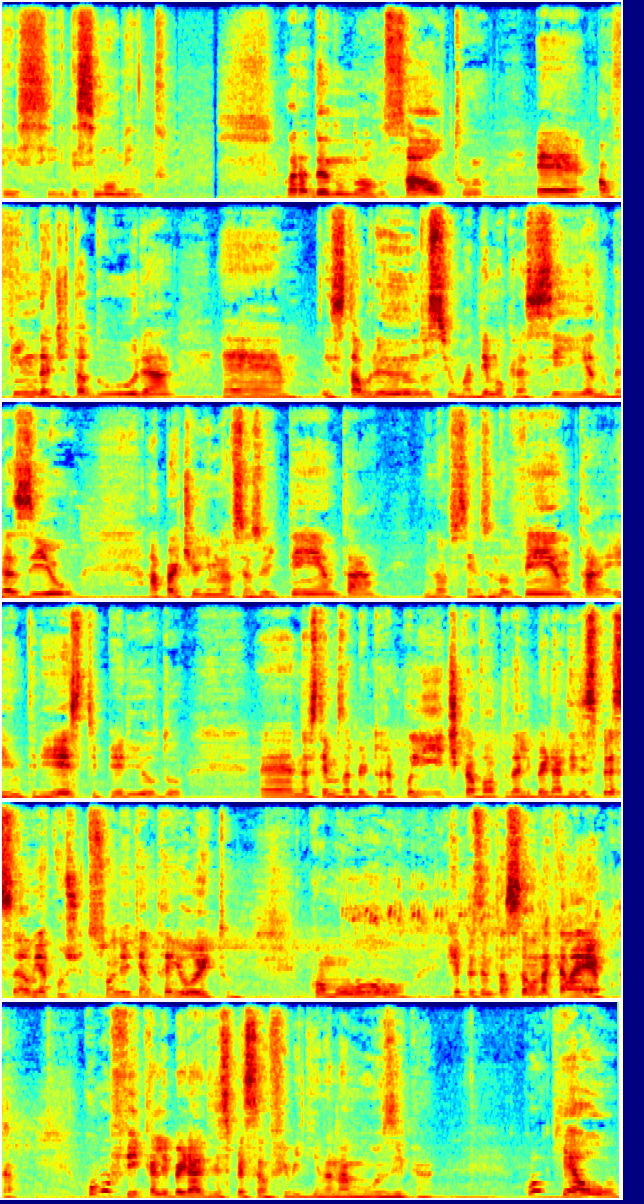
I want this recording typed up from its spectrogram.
desse, desse momento. Agora, dando um novo salto é, ao fim da ditadura, é, instaurando-se uma democracia no Brasil, a partir de 1980, 1990, entre este período, é, nós temos a abertura política, a volta da liberdade de expressão e a Constituição de 88 como representação naquela época. Como fica a liberdade de expressão feminina na música? Qual que é o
